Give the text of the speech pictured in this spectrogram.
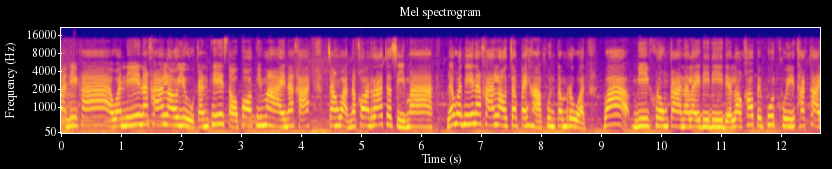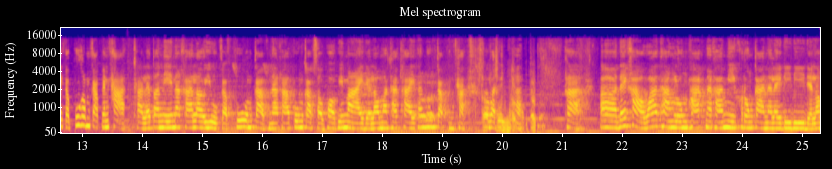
วัสดีค่ะ วันนี้นะคะเราอยู่กันที่สพพิมายนะคะ จังหวัดนครราชสีมา และวันนี้นะคะเราจะไปหาคุณตำรวจว่ามีโครงการอะไรดีๆ เดี๋ยวเราเข้าไปพูดคุยทักทายกับผู้กำกับกันค่ะ ค่ะ และตอนนี้นะคะเราอยู่กับผู้กำกับนะคะผู้กำกับสพพิมาย เดี๋ยวเรามาทักทายท่านผู้กำกับกันค่ะ สวัสดีค่ะรับ ค่ะเอ่อได้ข่าวว่าทางโรงพักนะคะ มีโครงการอะไรดีๆ เดี๋ยวเรา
